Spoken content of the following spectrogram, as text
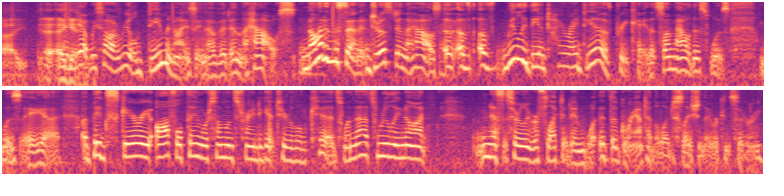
Uh, again. And yet we saw a real demonizing of it in the House, not in the Senate, just in the House, of, of, of really the entire idea of pre-K, that somehow this was, was a, uh, a big, scary, awful thing where someone's trying to get to your little kids, when that's really not necessarily reflected in what the grant and the legislation they were considering.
